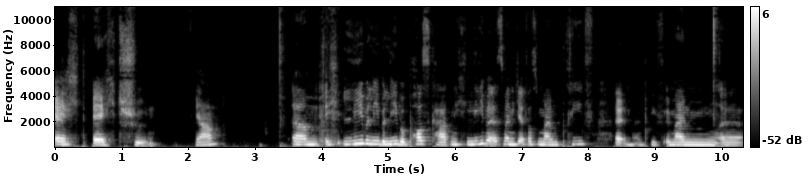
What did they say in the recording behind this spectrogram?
echt, echt schön. Ja, Ähm, ich liebe, liebe, liebe Postkarten. Ich liebe es, wenn ich etwas in meinem Brief, äh, in meinem Brief, in meinem äh,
